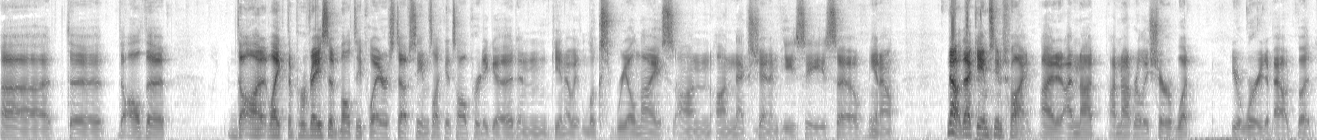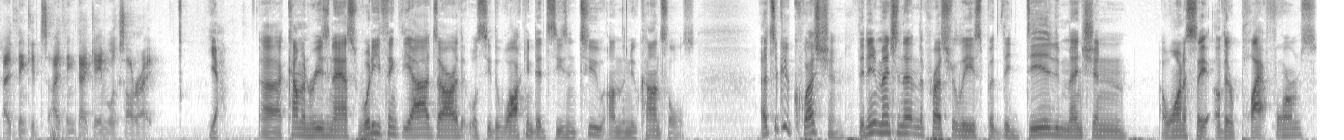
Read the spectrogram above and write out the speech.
Uh, the, the all the the like the pervasive multiplayer stuff seems like it's all pretty good, and you know it looks real nice on on next gen and PC. So you know, no, that game seems fine. I, I'm not I'm not really sure what you're worried about, but I think it's I think that game looks all right. Uh, Common Reason asks, "What do you think the odds are that we'll see The Walking Dead season two on the new consoles?" That's a good question. They didn't mention that in the press release, but they did mention, I want to say, other platforms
